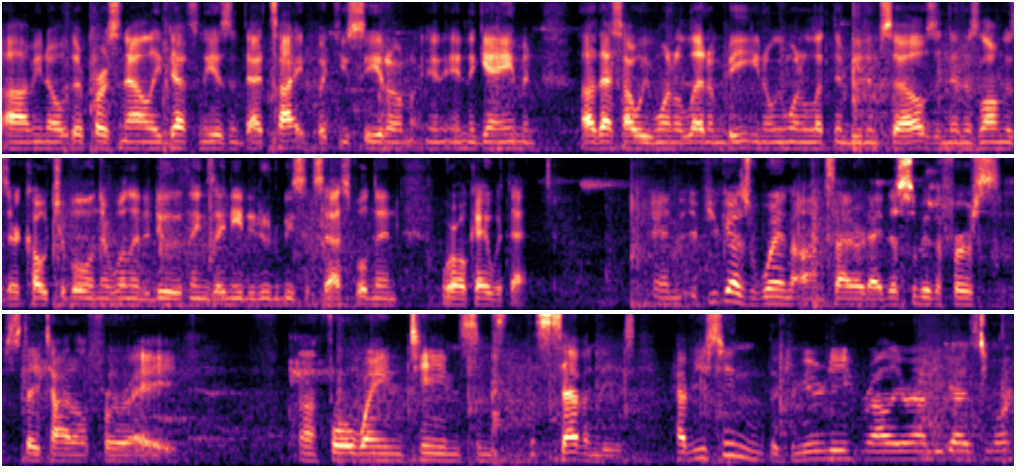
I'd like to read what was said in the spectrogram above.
um, you know their personality definitely isn't that tight, but you see it on in, in the game, and uh, that's how we want to let them be. You know we want to let them be themselves, and then as long as they're coachable and they're willing to do the things they need to do to be successful, then we're okay with that. And if you guys win on Saturday, this will be the first state title for a uh, Fort Wayne team since the 70s. Have you seen the community rally around you guys more?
